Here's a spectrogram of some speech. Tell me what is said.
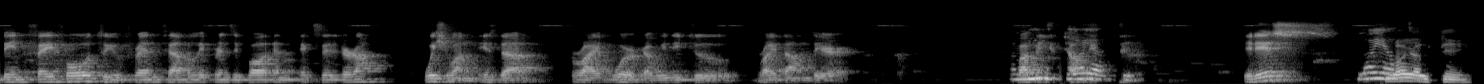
Being faithful to your friend, family, principal, and etc. Which one is the right word that we need to write down there? What can you tell me? It is Loyalty. Loyalty.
